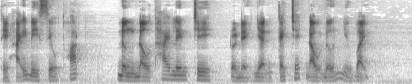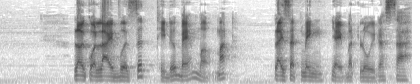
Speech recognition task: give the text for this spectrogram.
thì hãy đi siêu thoát, đừng đầu thai lên chi rồi để nhận cái chết đau đớn như vậy. Lời của Lai vừa dứt thì đứa bé mở mắt, lại giật mình nhảy bật lùi ra xa.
